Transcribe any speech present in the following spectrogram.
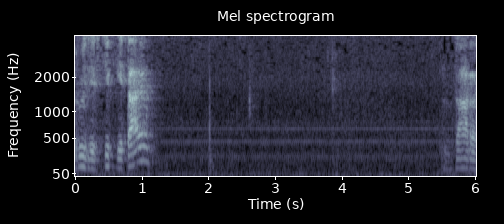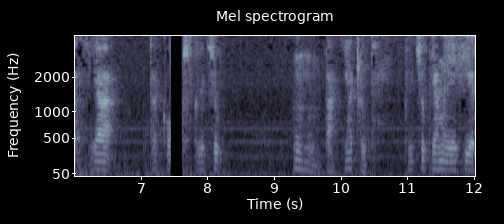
Друзі, всіх вітаю. Зараз я також включу. Угу, так, я тут включу прямий ефір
